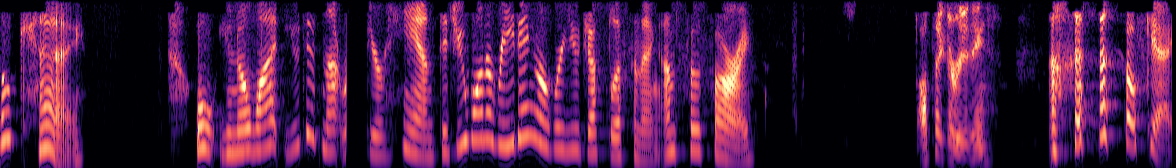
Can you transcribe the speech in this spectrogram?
Okay. Oh, you know what? You did not raise your hand. Did you want a reading, or were you just listening? I'm so sorry. I'll take a reading. okay.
